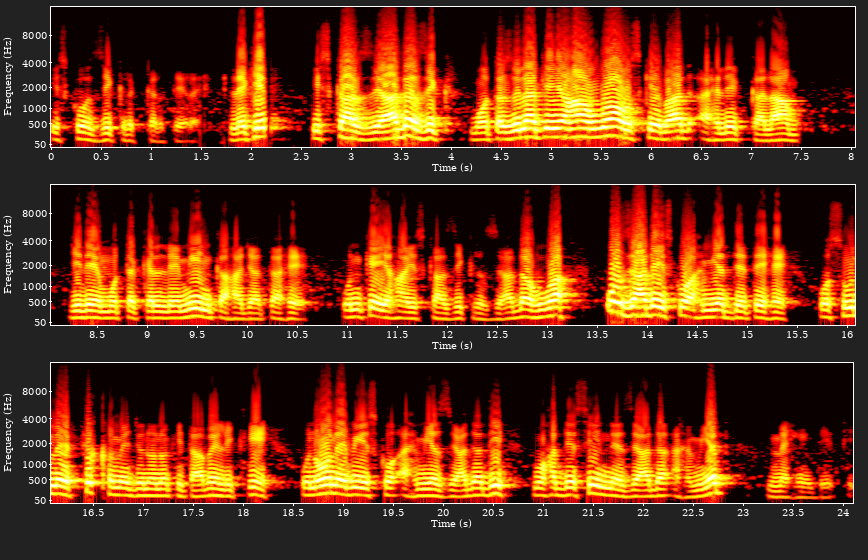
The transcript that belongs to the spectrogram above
اس کو ذکر کرتے رہے۔ لیکن اس کا زیادہ ذکر معتزلہ کے یہاں ہوا، اس کے بعد اہل کلام، جنہیں متکلمین کہا جاتا ہے، ان کے یہاں اس کا ذکر زیادہ ہوا۔ وہ زیادہ اس کو اہمیت دیتے ہیں۔ اصول فقہ میں جنہوں نے کتابیں لکھی، انہوں نے بھی اس کو اہمیت زیادہ دی۔ محدثین نے زیادہ اہمیت نہیں دی تھی۔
